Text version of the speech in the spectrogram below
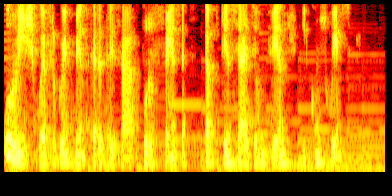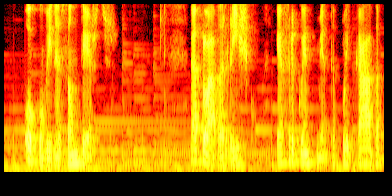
O risco é frequentemente caracterizado por referência a potenciais eventos e consequências, ou combinação destes. A palavra risco é frequentemente aplicada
